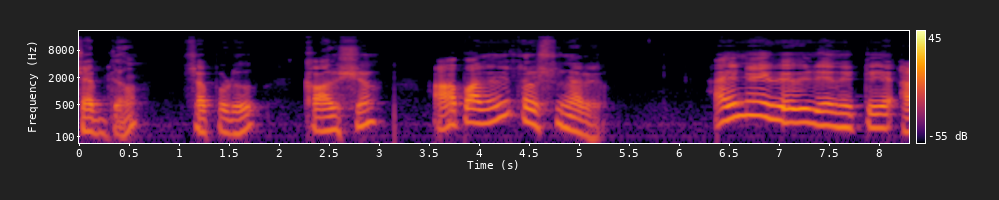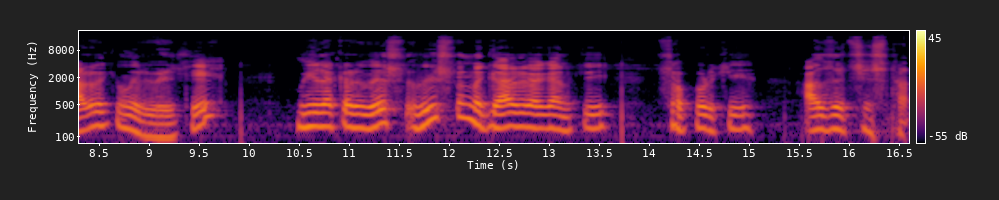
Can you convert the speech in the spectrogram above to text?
శబ్దం చప్పుడు కాలుష్యం ఆపాలని తెలుస్తున్నారు. అయినా ఇవేవి లేనట్టే అడవికి మీరు వెళితే మీరు అక్కడ వేస్తు వీస్తున్న గాలి వేగానికి చప్పుడుకి అలజర్చిస్తా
